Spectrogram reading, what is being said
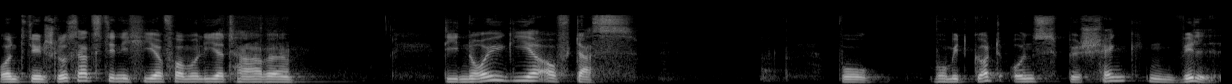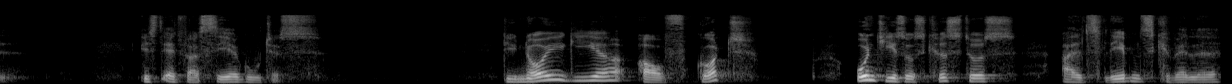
Und den Schlusssatz, den ich hier formuliert habe, die Neugier auf das, wo, womit Gott uns beschenken will, ist etwas sehr Gutes. Die Neugier auf Gott und Jesus Christus als Lebensquelle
